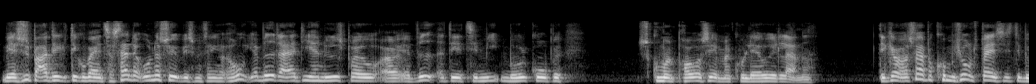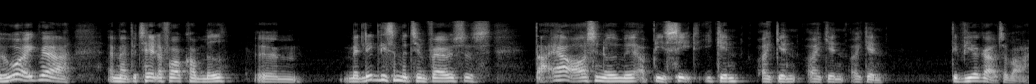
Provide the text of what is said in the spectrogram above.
men jeg synes bare, det, det kunne være interessant at undersøge, hvis man tænker, oh, jeg ved, der er de her nyhedsbrev, og jeg ved, at det er til min målgruppe, skulle man prøve at se, om man kunne lave et eller andet. Det kan også være på kommissionsbasis, det behøver ikke være, at man betaler for at komme med. Øhm, men lidt ligesom med Tim Ferriss, der er også noget med at blive set igen og igen og igen og igen. Det virker altså bare.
